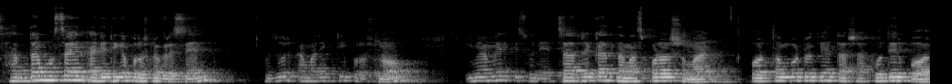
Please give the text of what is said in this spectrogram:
সাদ্দাম হোসাইন আইডি থেকে প্রশ্ন করেছেন, হুজুর, আমার একটি প্রশ্ন। ইমামের পিছনে চার রেখাত নামাজ পড়ার সময় প্রথম বটুকে তাশাহুদের পর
